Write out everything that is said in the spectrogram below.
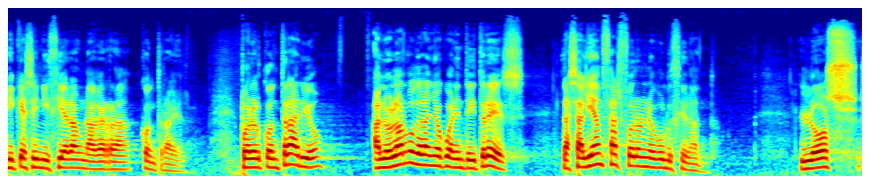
ni que se iniciara una guerra contra él. Por el contrario, a lo largo del año 43, las alianzas fueron evolucionando. Los,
